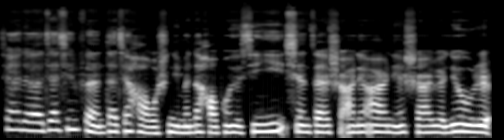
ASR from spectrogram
亲爱的嘉兴粉，大家好，我是你们的好朋友新一。现在是二零二二年十二月六日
